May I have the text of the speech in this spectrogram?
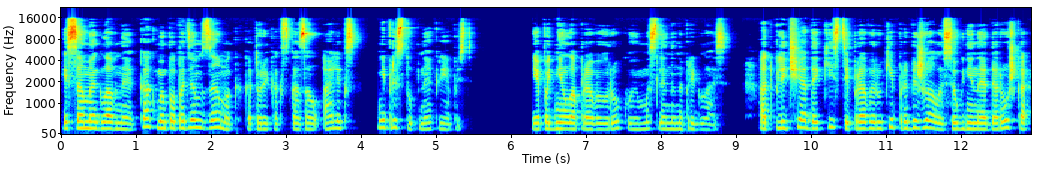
И самое главное, как мы попадем в замок, который, как сказал Алекс, неприступная крепость? Я подняла правую руку и мысленно напряглась. От плеча до кисти правой руки пробежалась огненная дорожка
